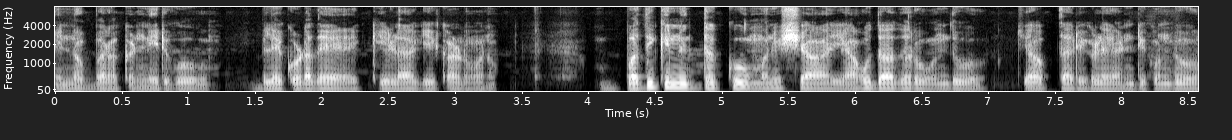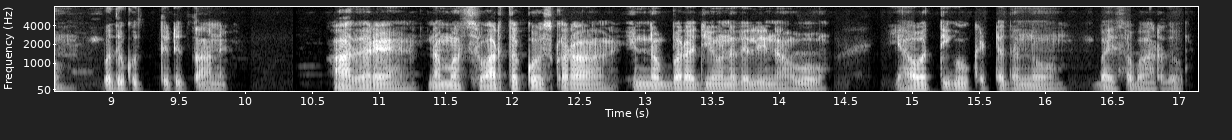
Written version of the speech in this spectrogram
ಇನ್ನೊಬ್ಬರ ಕಣ್ಣೀರಿಗೂ ಬೆಲೆ ಕೊಡದೆ ಕೀಳಾಗಿ ಕಾಣುವನು. ಬದುಕಿನಿದ್ದಕ್ಕೂ ಮನುಷ್ಯ ಯಾವುದಾದರೂ ಒಂದು ಜವಾಬ್ದಾರಿಗಳೇ ಅಂಟಿಕೊಂಡು ಬದುಕುತ್ತಿರುತ್ತಾನೆ. ಆದರೆ ನಮ್ಮ ಸ್ವಾರ್ಥಕ್ಕೋಸ್ಕರ ಇನ್ನೊಬ್ಬರ ಜೀವನದಲ್ಲಿ ನಾವು ಯಾವತ್ತಿಗೂ ಕೆಟ್ಟದನ್ನು ಬಯಸಬಾರದು.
